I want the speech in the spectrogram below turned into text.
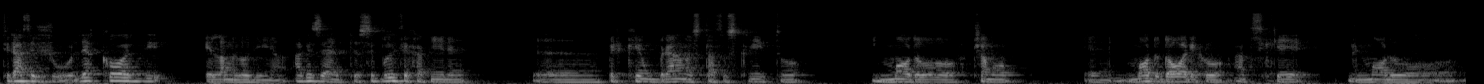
tirate giù gli accordi e la melodia. Ad esempio, se volete capire eh, perché un brano è stato scritto in modo, facciamo, eh, modo dorico anziché nel modo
